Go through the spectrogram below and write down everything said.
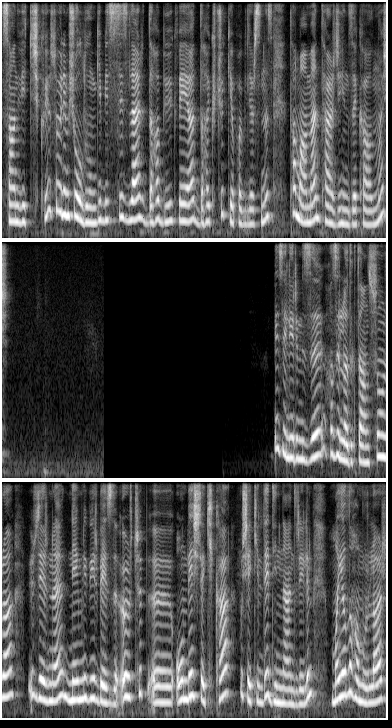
sandviç çıkıyor. Söylemiş olduğum gibi sizler daha büyük veya daha küçük yapabilirsiniz. Tamamen tercihinize kalmış. Bezelerimizi hazırladıktan sonra üzerine nemli bir bezle örtüp 15 e, dakika bu şekilde dinlendirelim. Mayalı hamurlar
